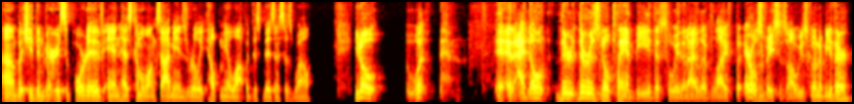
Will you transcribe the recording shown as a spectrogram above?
um, but she's been very supportive and has come alongside me and has really helped me a lot with this business as well. You know what? And I don't. There, there is no plan B. That's the way that I live life. But aerospace is always going to be there.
